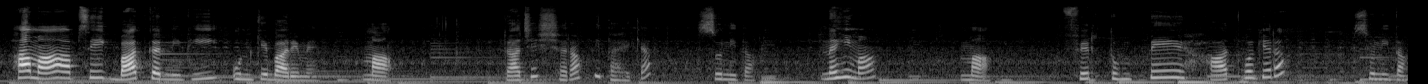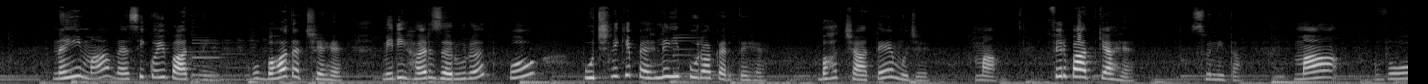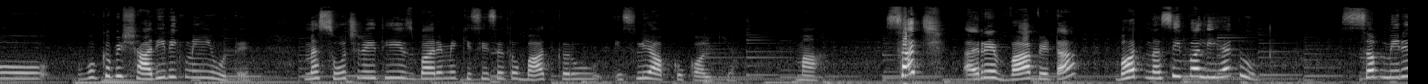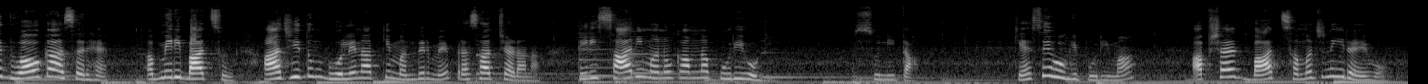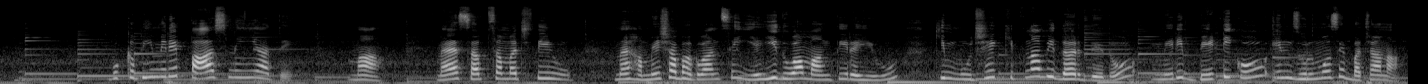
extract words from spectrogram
हाँ माँ, आपसे एक बात करनी थी उनके बारे में। माँ। राजेश शराब पीता है क्या? सुनीता। नहीं माँ। माँ, फिर तुम पे हाथ वगैरह? सुनीता। नहीं माँ, वैसी कोई बात नहीं। वो बहुत अच्छे हैं। मेरी हर ज़रूरत वो पूछने के पहले ही पूरा करते हैं। बहुत चाहते हैं मुझे। माँ, फिर बात क्या है? सुनीता, माँ, वो वो कभी शारीरिक नहीं होते। मैं सोच रही थी इस बारे में किसी से तो बात करूँ, इसलिए आपको कॉल किया। माँ, सच? अरे वाह बेटा, बहुत नसीब वाली है तू। सब मेरे दुआओं का असर है। अब मेरी बात सुन। आज ही तुम भोलेनाथ के मंदिर में प्रसाद चढ़ाना। तेरी सारी मनोकामना पूरी होगी। सुनीता, कैसे होगी पूरी माँ? आप शायद बात समझ नहीं रहे हो। वो कभी मेरे पास नहीं आते। माँ, मैं सब समझती हूँ। मैं हमेशा भगवान से यही दुआ मांगती रही हूँ कि मुझे कितना भी दर्द दे दो, मेरी बेटी को इन जुल्मों से बचाना।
